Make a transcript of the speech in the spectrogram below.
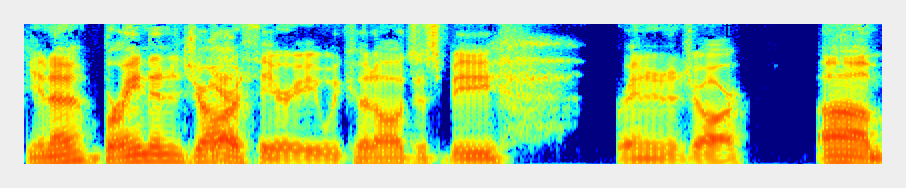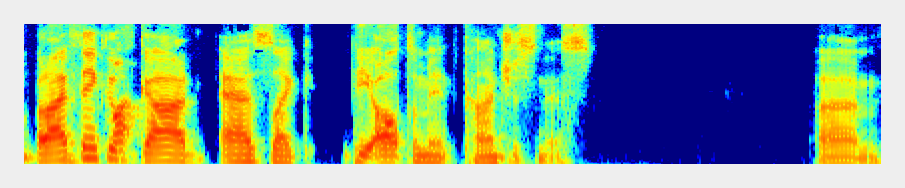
You know, brain in a jar Yeah. theory. We could all just be brain in a jar. Um, But I think of God as like the ultimate consciousness. Um,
